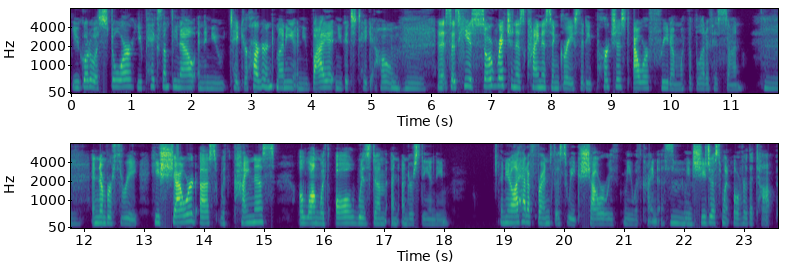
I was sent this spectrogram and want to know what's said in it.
You go to a store, you pick something out, and then you take your hard earned money and you buy it and you get to take it home. Mhm. And it says, He is so rich in His kindness and grace that He purchased our freedom with the blood of His Son. Mm. And number three, He showered us with kindness along with all wisdom and understanding. And you know, I had a friend this week shower with me with kindness. I Hmm. mean, she just went over the top.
